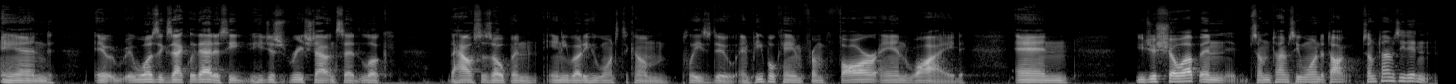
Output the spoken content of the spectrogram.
and it, it was exactly that. Is he he just reached out and said, "Look, the house is open. Anybody who wants to come, please do." And people came from far and wide, and you just show up and sometimes he wanted to talk sometimes he didn't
